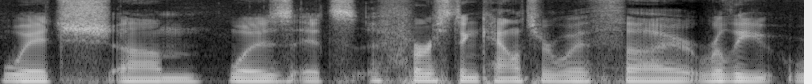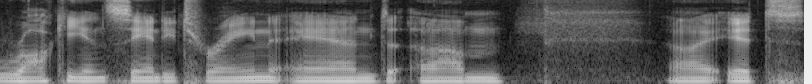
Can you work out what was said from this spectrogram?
which um, was its first encounter with uh, really rocky and sandy terrain and. Um, uh, it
